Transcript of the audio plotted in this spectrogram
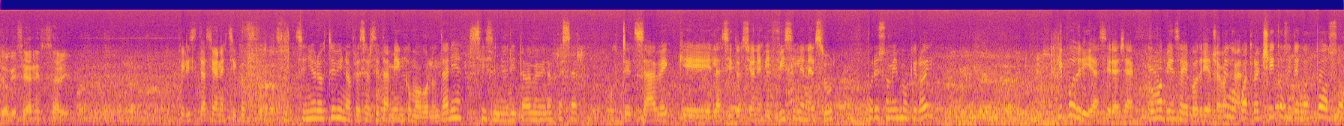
Lo que sea necesario. Felicitaciones, chicos. Gracias. Señora, ¿usted vino a ofrecerse también como voluntaria? Sí, señorita, me viene a ofrecer. ¿Usted sabe que la situación es difícil en el sur? Por eso mismo quiero ir. ¿Qué podría hacer allá? ¿Cómo piensa que podría Yo trabajar? tengo cuatro chicos y tengo esposo.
